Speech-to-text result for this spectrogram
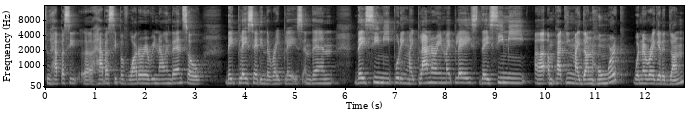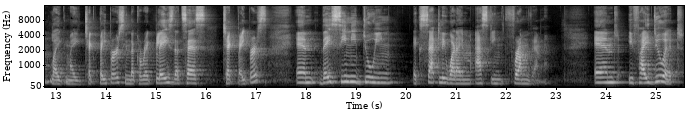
to have a, uh, have a sip of water every now and then. So they place it in the right place. And then they see me putting my planner in my place. They see me uh, unpacking my done homework whenever i get it done like my check papers in the correct place that says check papers. And they see me doing exactly what i'm asking from them. And if i do it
